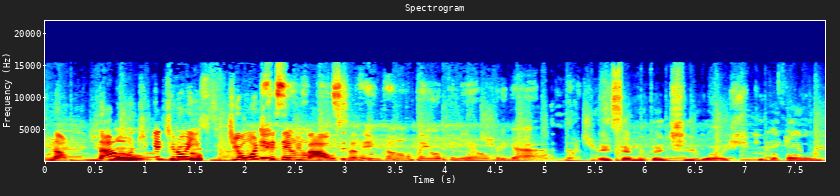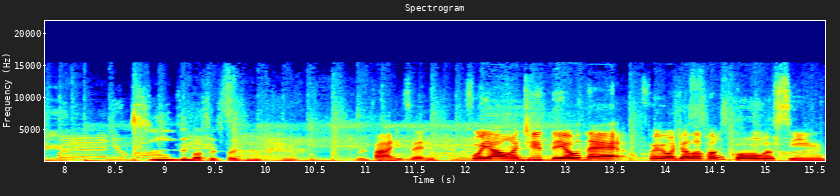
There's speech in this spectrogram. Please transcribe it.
Não, da Não, onde que ele tirou então- isso? De onde que teve eu não valsa? Então não tenho opinião, obrigada. Esse é muito antigo, eu acho, que eu tô falando. Sim, nossa, isso faz muito tempo. Faz Faz, muito velho. tempo. Foi aonde deu, né? Foi onde alavancou, assim.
